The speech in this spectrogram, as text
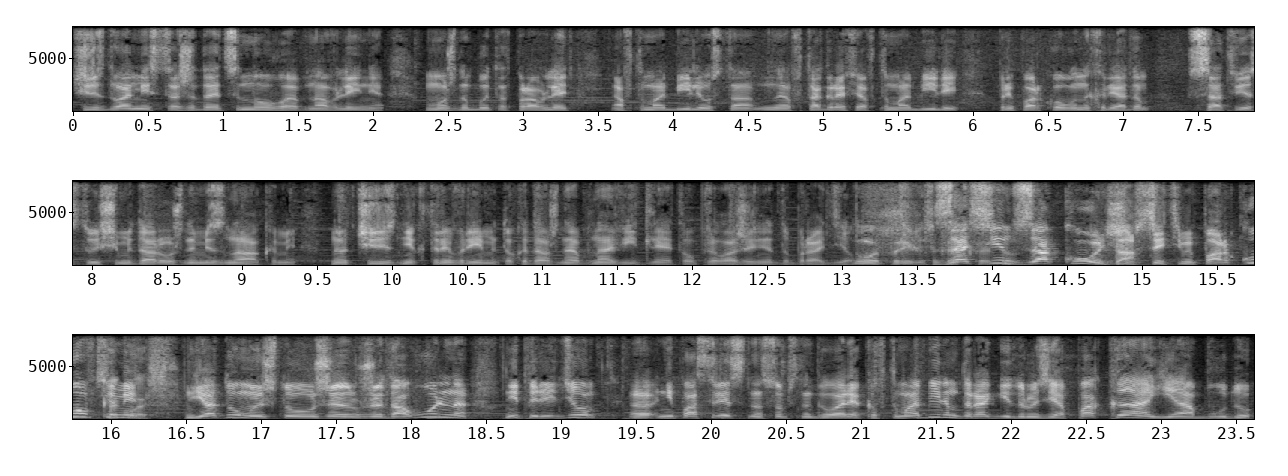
Через два месяца ожидается новое обновление. Можно будет отправлять автомобили, э, фотографии автомобилей, припаркованных рядом с соответствующими дорожными знаками. Но это через некоторое время только должны обновить для этого приложения добродел. Ну, вот прелесть Затем какая-то. закончим Да. с этими парковками. Согласен. Я думаю, что уже, уже довольно. И перейдем э, непосредственно, собственно говоря, к автомобилям, дорогие друзья. Пока я буду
